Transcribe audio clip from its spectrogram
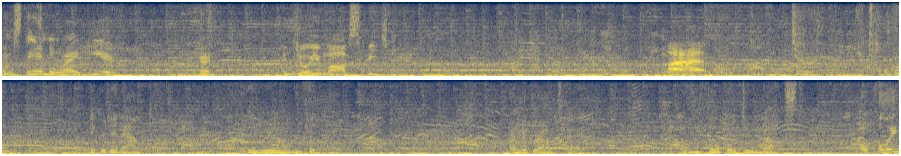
I'm standing right here. Enjoy your mom's speech, kid. Alright. Dude, you told him? I figured it out. Figuring when we get home. Underground tag. What do you think they'll do next? Hopefully,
